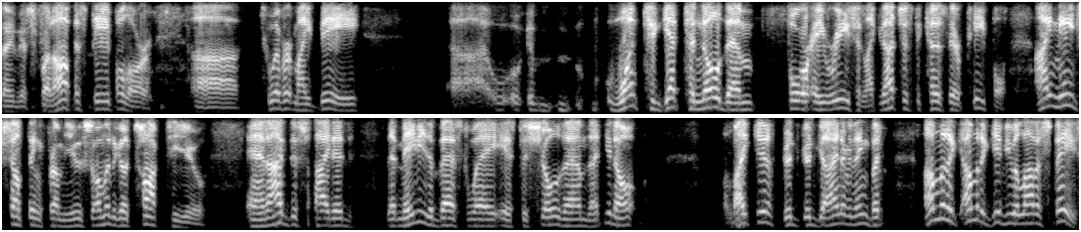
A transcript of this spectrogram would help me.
maybe it's front office people or uh, whoever it might be uh, want to get to know them for a reason, like not just because they're people. I need something from you, so I'm going to go talk to you. And I've decided that maybe the best way is to show them that you know I like you, good good guy and everything, but I'm gonna I'm gonna give you a lot of space.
